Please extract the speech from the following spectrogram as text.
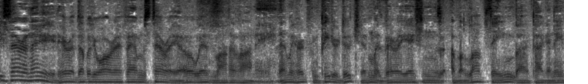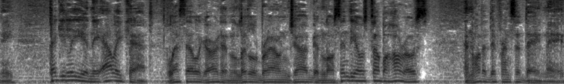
A serenade here at WRFM Stereo with Mantovani. Then we heard from Peter Duchin with variations of a love theme by Paganini. Peggy Lee in the Alley Cat, Les Elgart and Little Brown Jug, and Los Indios Tabajaros, and what a difference a day made.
